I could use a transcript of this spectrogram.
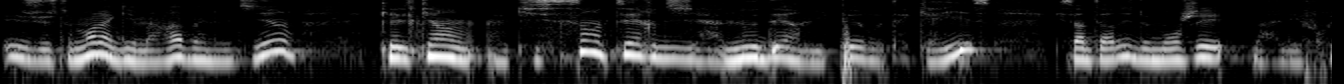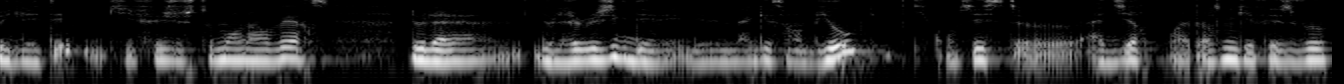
Et justement, la Gemara va nous dire, quelqu'un euh, qui s'interdit à Noder Miperotakaïs, qui s'interdit de manger bah, les fruits de l'été, qui fait justement l'inverse de la, logique des, magasins bio, qui consiste euh, à dire pour la personne qui fait ce vœu,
